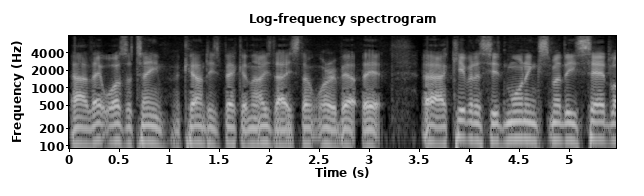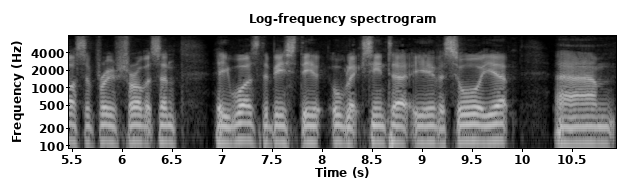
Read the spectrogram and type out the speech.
Uh, that was a team. The counties back in those days. Don't worry about that. Uh, Kevin has said, Morning, Smithy. Sad loss of Bruce Robertson. He was the best All Black centre he ever saw. Yep. Um,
